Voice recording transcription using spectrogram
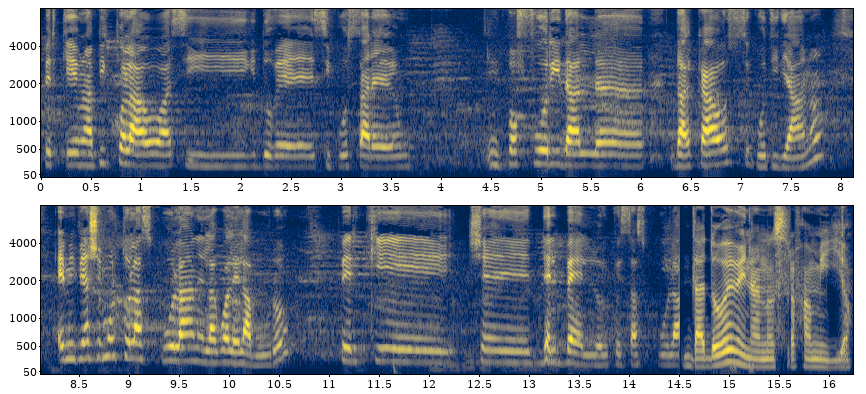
perché è una piccola oasi dove si può stare un, un po' fuori dal, dal caos quotidiano e mi piace molto la scuola nella quale lavoro perché c'è del bello in questa scuola. Da dove viene la nostra famiglia?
